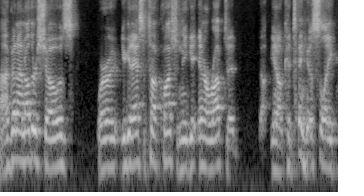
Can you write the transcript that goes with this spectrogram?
I've been on other shows where you get asked a tough question, and you get interrupted you know, continuously.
